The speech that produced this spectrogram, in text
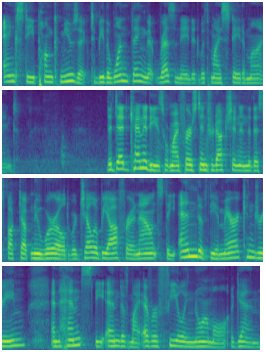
angsty punk music to be the one thing that resonated with my state of mind. The Dead Kennedys were my first introduction into this fucked up new world where Jello Biafra announced the end of the American dream and hence the end of my ever feeling normal again.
